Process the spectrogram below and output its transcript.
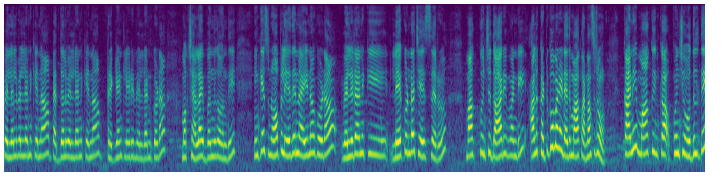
పిల్లలు వెళ్ళడానికైనా పెద్దలు వెళ్ళడానికైనా ప్రెగ్నెంట్ లేడీలు వెళ్ళడానికి కూడా మాకు చాలా ఇబ్బందిగా ఉంది. ఇన్కేస్ లోపల ఏదైనా అయినా కూడా వెళ్ళడానికి లేకుండా చేశారు. మాకు కొంచెం దారి ఇవ్వండి. వాళ్ళు కట్టుకోమనండి అది మాకు అనవసరం. కానీ మాకు ఇంకా కొంచెం వదిలితే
